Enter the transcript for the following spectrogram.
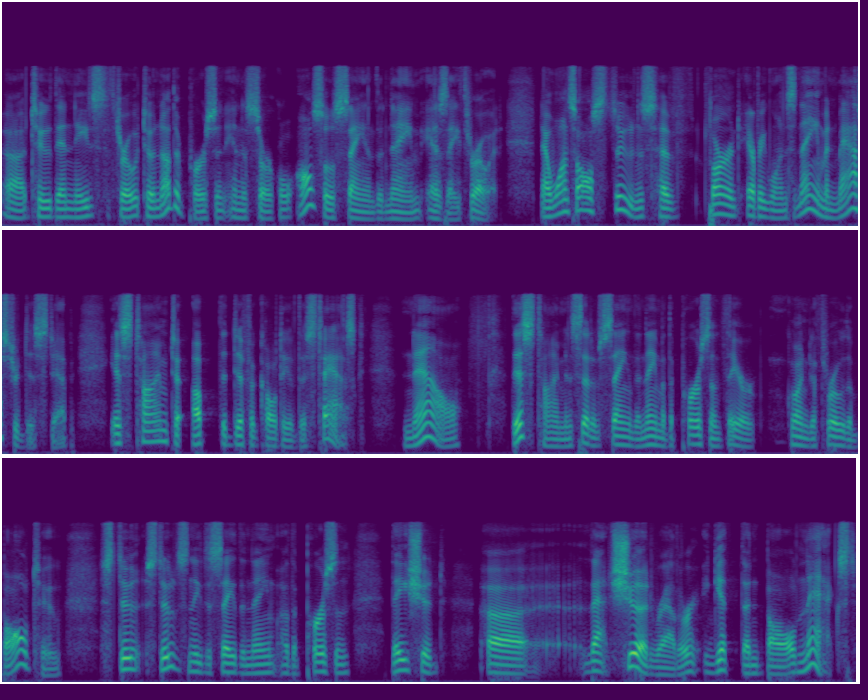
uh, to then needs to throw it to another person in a circle, also saying the name as they throw it. Now, once all students have learned everyone's name and mastered this step, it's time to up the difficulty of this task. Now, this time, instead of saying the name of the person they are going to throw the ball to, stu- students need to say the name of the person they should, uh, that should rather, get the ball next.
